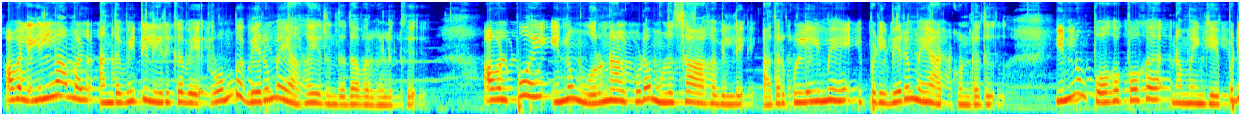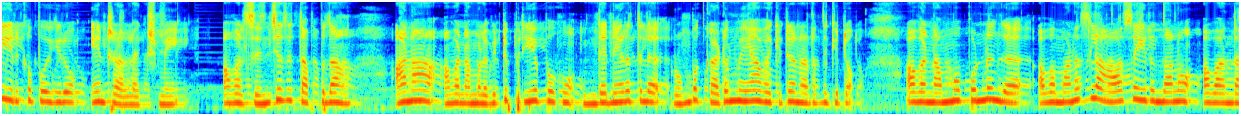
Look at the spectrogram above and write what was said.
அவள் இல்லாமல் அந்த வீட்டில் இருக்கவே ரொம்ப வெறுமையாக இருந்தது அவர்களுக்கு. அவள் போய் இன்னும் ஒரு நாள் கூட முழுசா ஆகவில்லை. அதற்குள்ளேயுமே இப்படி வெறுமை ஆட்கொண்டது. இன்னும் போக போக நம்ம இங்கே எப்படி இருக்க போகிறோம்? என்றாள் லக்ஷ்மி. அவள் செஞ்சது தப்பு தான் ஆனால் அவன் நம்மளை விட்டு பிரிய போகும். இந்த நேரத்தில் ரொம்ப கடுமையாக அவகிட்ட நடந்துக்கிட்டோம். அவன் நம்ம பொண்ணுங்க அவன் மனசில் ஆசை இருந்தாலும் அவள் அந்த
